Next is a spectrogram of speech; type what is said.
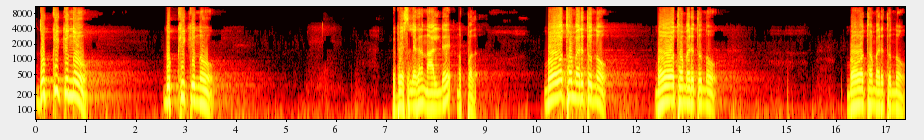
ദുഃഖിക്കുന്നു. ദുഃഖിക്കുന്നു. വിഭേസ ലേഖനം നാലിന്റെ മുപ്പത്. ബോധം വരുത്തുന്നു. ബോധം വരുത്തുന്നു. ബോധം വരുത്തുന്നു.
